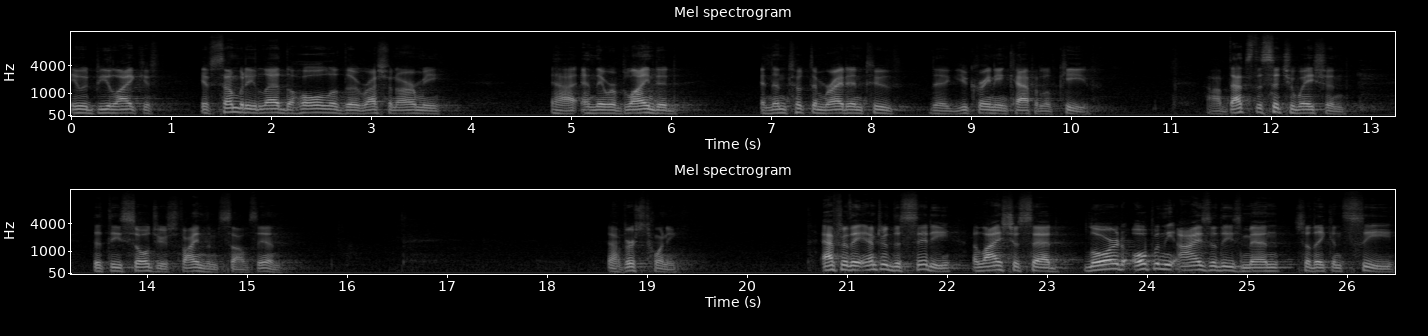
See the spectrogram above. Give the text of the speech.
it would be like if, if somebody led the whole of the Russian army uh, and they were blinded and then took them right into the Ukrainian capital of Kiev. Uh, that's the situation that these soldiers find themselves in. Now, verse 20. After they entered the city, Elisha said, Lord, open the eyes of these men so they can see.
